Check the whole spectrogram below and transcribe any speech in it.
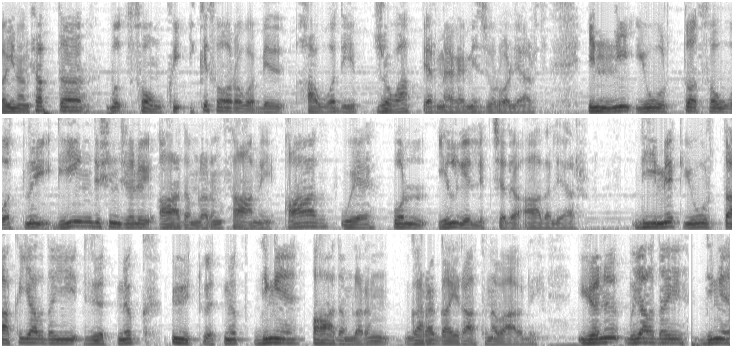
Gynansak-da, bu soňky iki soraga biz hawa diýip jogap bermäge mejbur bolýarys. Indi ýurtda sowgatly, giň düşünjeli adamlaryň sany az we ol ýyl geldikçe-de azalýar. Diýmek, ýurtdaky ýagdaýy düzetmek, üýtgetmek diňe adamlaryň gara gaýratyna bagly. Ýöne bu ýagdaý diňe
